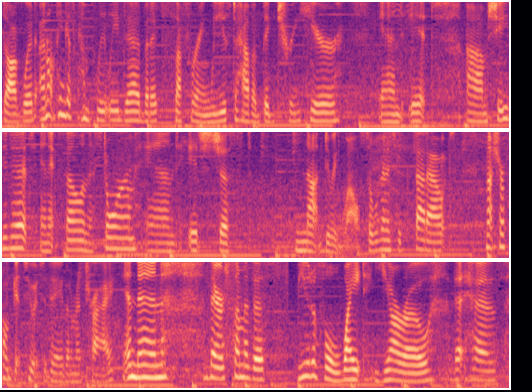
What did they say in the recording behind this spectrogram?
dogwood. I don't think it's completely dead, but it's suffering. We used to have a big tree here and it um, shaded it and it fell in a storm and it's just not doing well. So we're going to take that out. Not sure if I'll get to it today, but I'm going to try. And then there's some of this beautiful white yarrow that has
